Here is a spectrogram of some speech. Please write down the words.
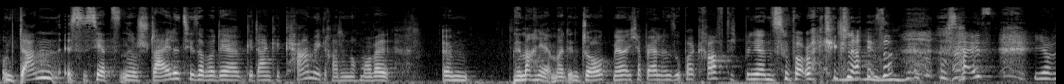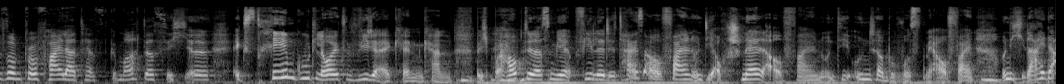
Und dann ist es jetzt eine steile These, aber der Gedanke kam mir gerade nochmal, weil ähm, wir machen ja immer den Joke, ne? Ich habe ja eine super Kraft, ich bin ja ein super Recognizer. Das heißt, ich habe so einen Profiler-Test gemacht, dass ich äh, extrem gut Leute wiedererkennen kann. Ich behaupte, dass mir viele Details auffallen und die auch schnell auffallen und die unterbewusst mir auffallen. Und ich leider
